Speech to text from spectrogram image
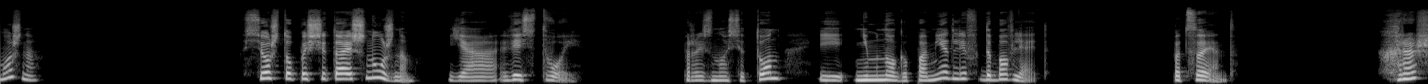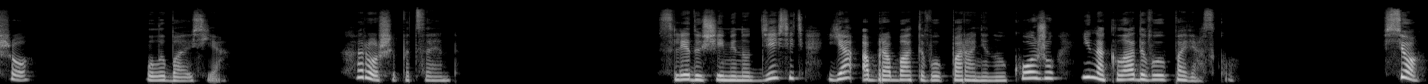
Можно? Все, что посчитаешь нужным, я весь твой. Произносит он и, немного помедлив, добавляет. Пациент. Хорошо. Улыбаюсь я. Хороший пациент. Следующие минут десять я обрабатываю пораненную кожу и накладываю повязку. Все,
